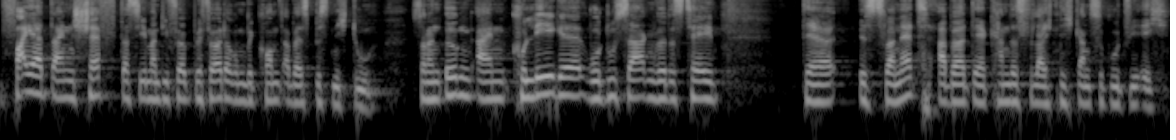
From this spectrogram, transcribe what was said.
feiert dein Chef, dass jemand die Beförderung bekommt, aber es bist nicht du, sondern irgendein Kollege, wo du sagen würdest, hey, der ist zwar nett, aber der kann das vielleicht nicht ganz so gut wie ich.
